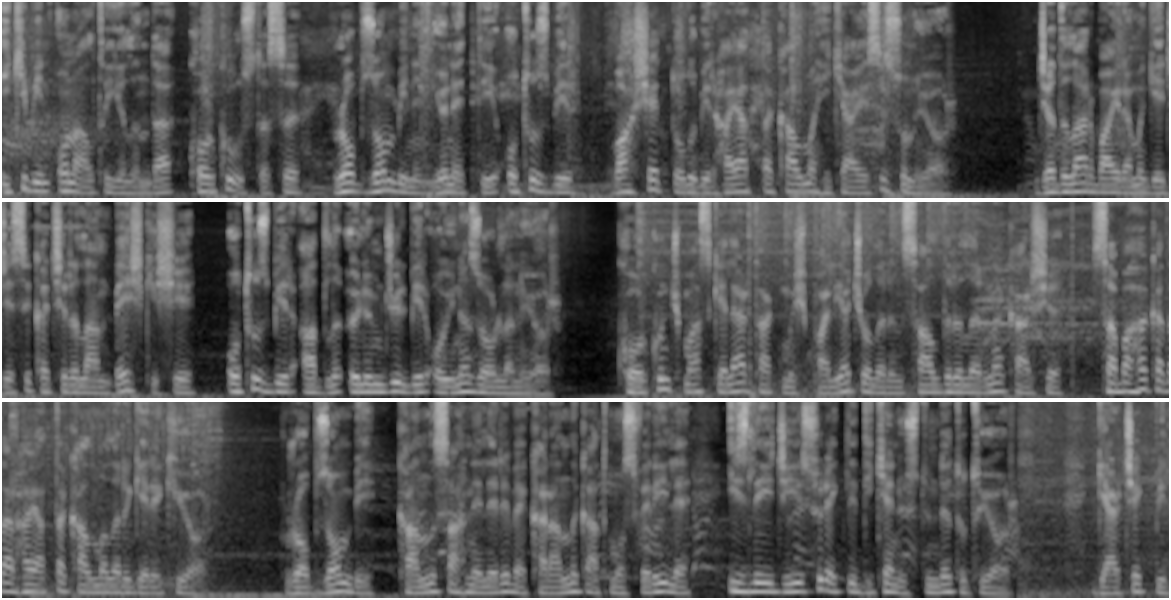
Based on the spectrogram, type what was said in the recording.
2016 yılında korku ustası Rob Zombie'nin yönettiği 31 vahşet dolu bir hayatta kalma hikayesi sunuyor. Cadılar Bayramı gecesi kaçırılan 5 kişi 31 adlı ölümcül bir oyuna zorlanıyor. Korkunç maskeler takmış palyaçoların saldırılarına karşı sabaha kadar hayatta kalmaları gerekiyor. Rob Zombie, kanlı sahneleri ve karanlık atmosferiyle izleyiciyi sürekli diken üstünde tutuyor. Gerçek bir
